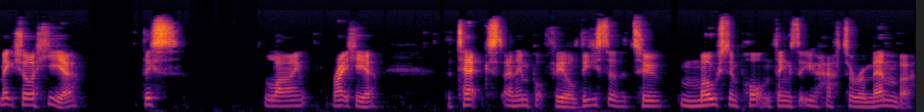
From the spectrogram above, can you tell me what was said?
make sure here, this line right here, the text and input field, these are the two most important things that you have to remember.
